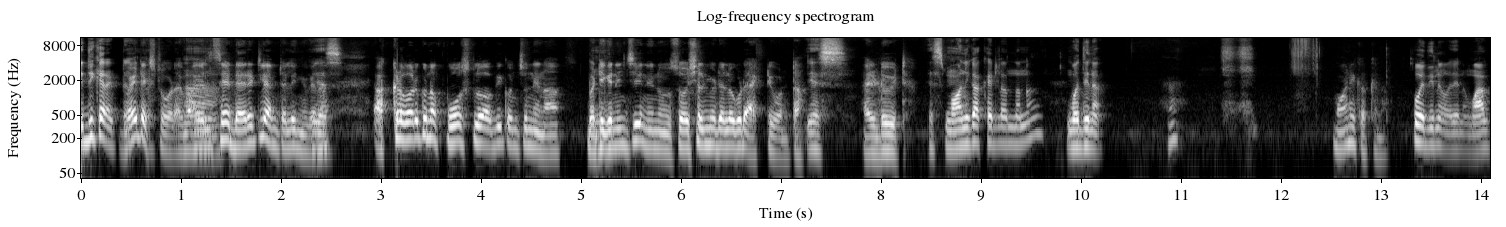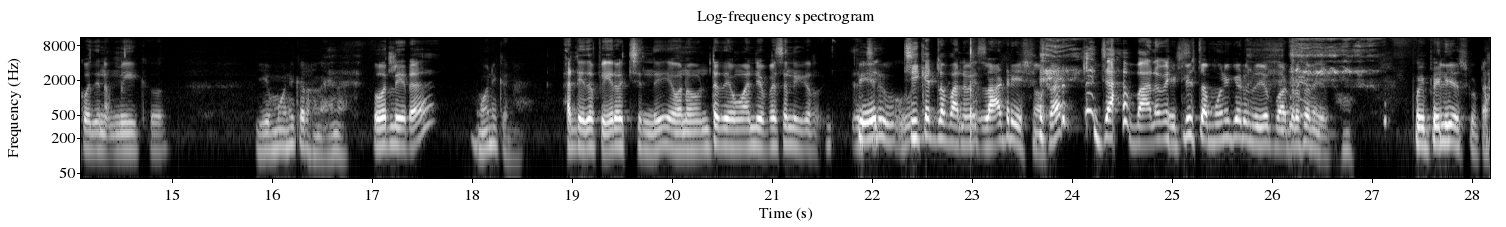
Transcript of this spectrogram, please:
ఇది కరెక్ట్. బయట extrovert I will say directly I'm telling కదా. అక్కడ వరకు నాకు పోస్ట్లు అవి కొంచెం నేను బట్ ఇక నుంచి నేను సోషల్ మీడియాలో కూడా యాక్టివ్ ఉంటా. Yes I do it yes Mounika ఎట్లా ఉందన్న? వదిన. మోనిక అక్కన వదిన వదిన మాకు వదిన మీకు. ఏ మోనిక రా నాయన? ఎవరు లేరా? మోనికనా? అంటే ఏదో పేరు వచ్చింది ఏమైనా ఉంటదేమో అని చెప్పేసి నీకు పేరు చీకట్లో బాణం వేసి లాటరీ వేసినావు సార్? జా బాణం వేసి అట్లీస్ట్ ఆ మోనికేడు ఉందో చెప్పు అడ్రస్ అని చెప్పు. పోయి పెళ్ళి చేసుకుంటా.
